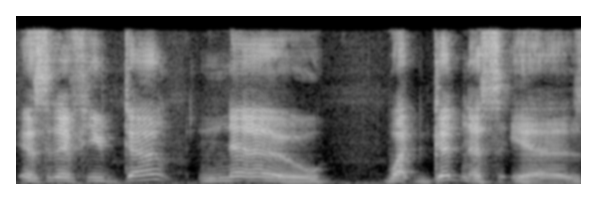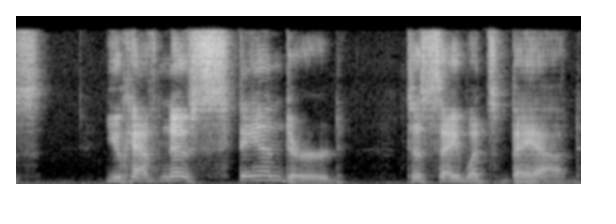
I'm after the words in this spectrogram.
is that if you don't know what goodness is, you have no standard to say what's bad.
